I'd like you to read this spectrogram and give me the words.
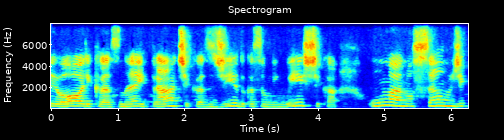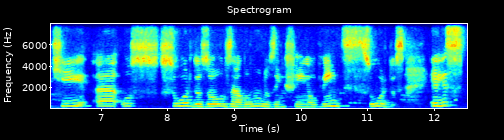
teóricas né, e práticas de educação linguística uma noção de que uh, os surdos ou os alunos, enfim, ouvintes surdos, eles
